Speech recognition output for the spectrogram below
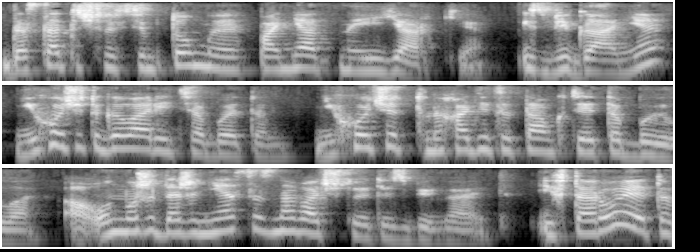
Достаточно симптомы понятные и яркие. Избегание, не хочет говорить об этом, не хочет находиться там, где это было. А он может даже не осознавать, что это избегает. И второе, это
